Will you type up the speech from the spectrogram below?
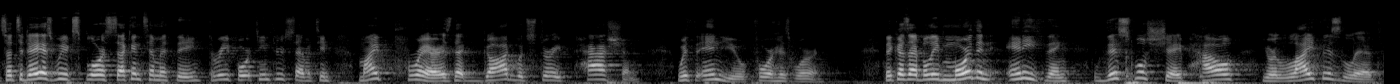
So today, as we explore 2 Timothy 3 14 through 17, my prayer is that God would stir a passion within you for His Word. Because I believe more than anything, this will shape how your life is lived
